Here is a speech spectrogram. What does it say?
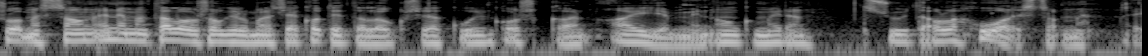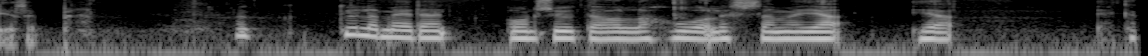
Suomessa on enemmän talousongelmaisia kotitalouksia kuin koskaan aiemmin. Onko meidän syytä olla huolissamme, Eija Seppänen? No, kyllä meidän on syytä olla huolissamme ja, ja ehkä,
